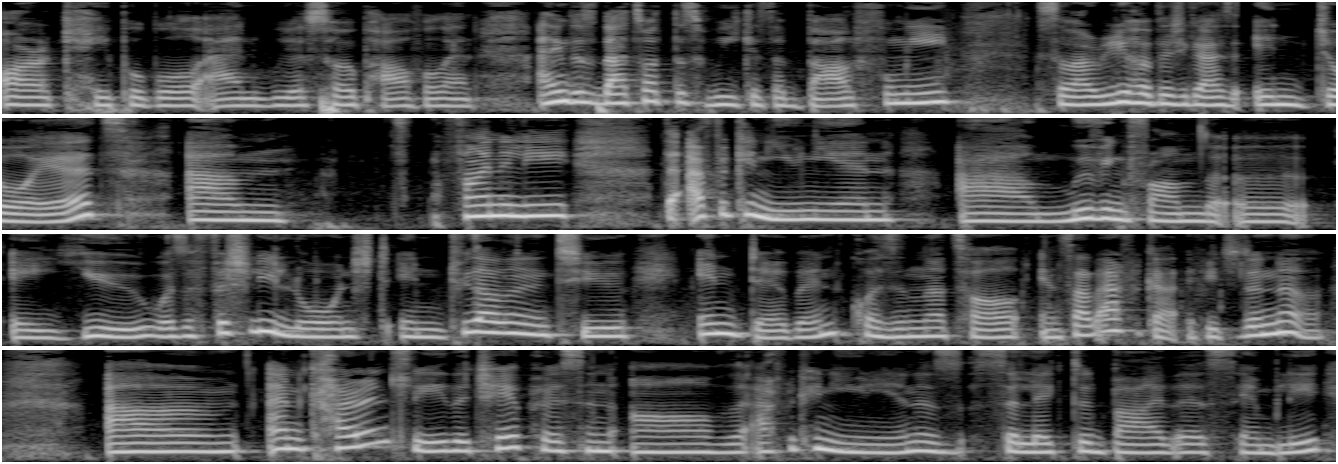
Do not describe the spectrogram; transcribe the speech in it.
are capable and we are so powerful. And I think this, that's what this week is about for me. So I really hope that you guys enjoy it. Um, Finally, the African Union, um, moving from the uh, AU, was officially launched in 2002 in Durban, KwaZulu Natal, in South Africa, if you didn't know. Um, and currently, the chairperson of the African Union is selected by the Assembly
